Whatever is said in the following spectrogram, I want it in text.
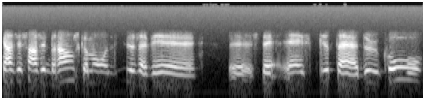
quand j'ai changé de branche, comme on dit, j'avais euh, j'étais inscrite à deux cours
